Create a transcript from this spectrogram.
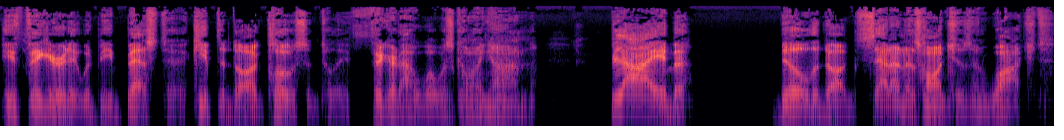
He figured it would be best to keep the dog close until they figured out what was going on. Bleib! Bill the dog sat on his haunches and watched.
